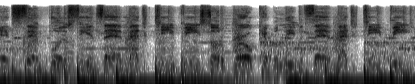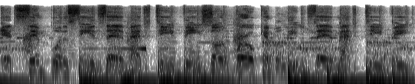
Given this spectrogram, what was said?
It's simple to see it's at Magic TV, so the world can believe it's at Magic TV. It's simple to see it's at Magic TV, so the world can believe it's at Magic TV.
